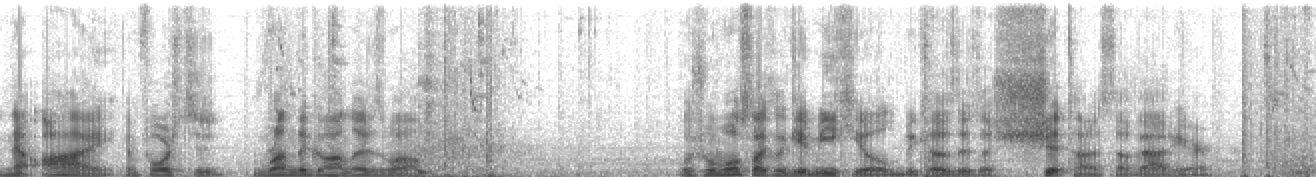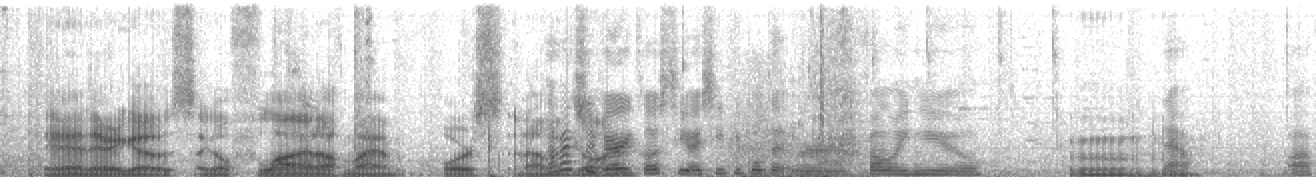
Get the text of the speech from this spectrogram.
Now I am forced to run the gauntlet as well. Which will most likely get me killed because there's a shit ton of stuff out here. And there he goes. I go flying off my horse and I'm, I'm actually goner. very close to you. I see people that were following you Mm. now. Off.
